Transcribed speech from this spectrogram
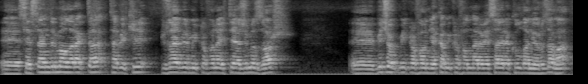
ee, seslendirme olarak da tabii ki güzel bir mikrofona ihtiyacımız var. Ee, Birçok mikrofon, yaka mikrofonları vesaire kullanıyoruz ama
